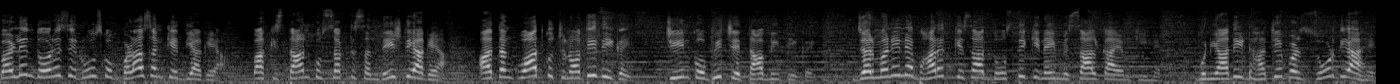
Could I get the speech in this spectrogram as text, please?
बर्लिन दौरे से रूस को बड़ा संकेत दिया गया, पाकिस्तान को सख्त संदेश दिया गया, आतंकवाद को चुनौती दी गई, चीन को भी चेतावनी दी गई। जर्मनी ने भारत के साथ दोस्ती की नई मिसाल कायम की है। बुनियादी ढांचे पर ज़ोर दिया है।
